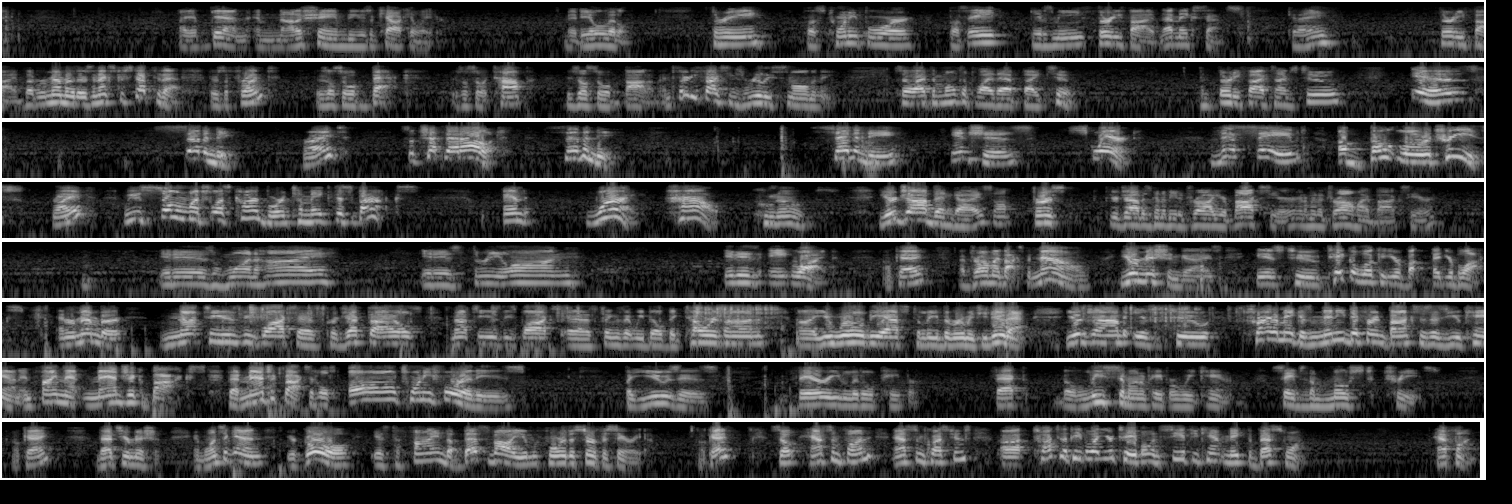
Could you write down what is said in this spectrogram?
I, again, am not ashamed to use a calculator. Maybe a little. 3 plus 24 plus 8 gives me 35. That makes sense. Okay? 35. But remember, there's an extra step to that. There's a front, there's also a back, there's also a top, there's also a bottom. And 35 seems really small to me. So I have to multiply that by 2. And 35 times 2 is 70. Right? So check that out. 70. 70 inches squared. This saved a boatload of trees, right? We used so much less cardboard to make this box. And why? How? Who knows? Your job then, guys, well, first, your job is going to be to draw your box here, and I'm going to draw my box here. It is one high, it is three long, it is eight wide. Okay? I've drawn my box. But now, your mission, guys, is to take a look at your at your blocks. And remember, not to use these blocks as projectiles, not to use these blocks as things that we build big towers on. Uh, you will be asked to leave the room if you do that. Your job is to try to make as many different boxes as you can and find that magic box. That magic box that holds all 24 of these, but uses very little paper. In fact, the least amount of paper we can saves the most trees. Okay? That's your mission. And once again, your goal is to find the best volume for the surface area. Okay? So have some fun, ask some questions, uh, talk to the people at your table, and see if you can't make the best one. Have fun.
